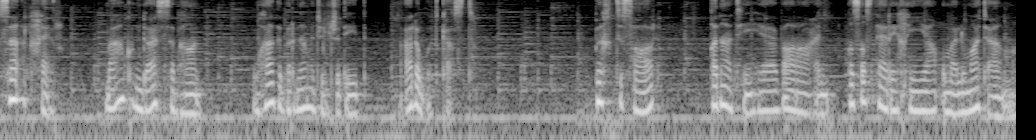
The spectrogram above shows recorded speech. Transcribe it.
مساء الخير. معاكم دعاء السبهان وهذا برنامج الجديد على بودكاست. باختصار قناتي هي عبارة عن قصص تاريخية ومعلومات عامة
